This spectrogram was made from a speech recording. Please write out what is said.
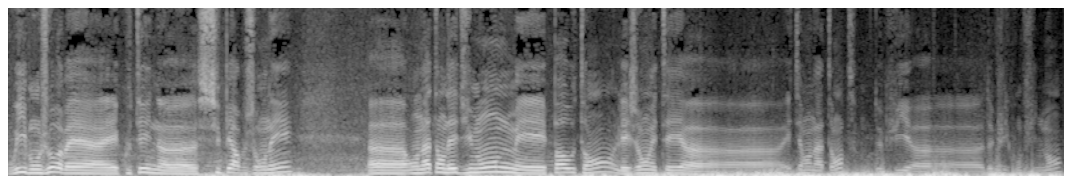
Oui, bonjour. Eh ben, euh, écoutez, une euh, superbe journée. Euh, on attendait du monde, mais pas autant. Les gens étaient, étaient en attente depuis, depuis le confinement.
